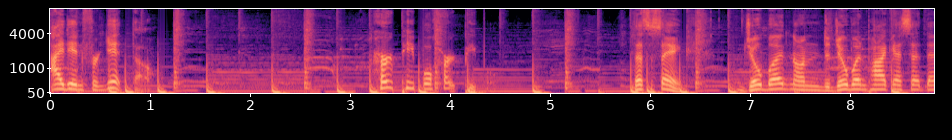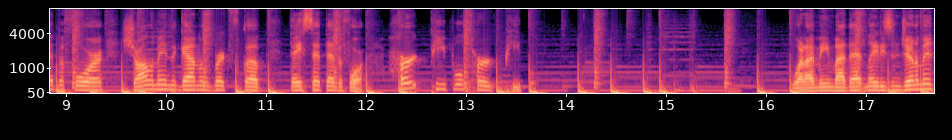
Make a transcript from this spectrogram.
I didn't forget though. Hurt people hurt people. That's the saying. Joe Budden on the Joe Budden podcast said that before. Charlemagne the Guy on the Breakfast Club, they said that before. Hurt people hurt people. What I mean by that, ladies and gentlemen,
